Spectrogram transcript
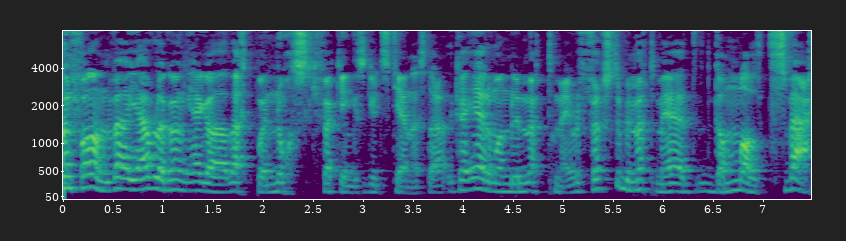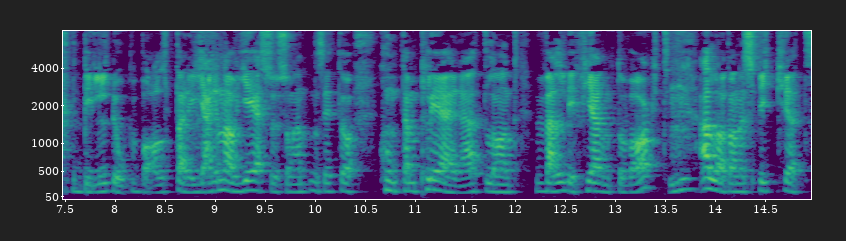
men faen, hver jævla gang jeg har vært på en norsk fuckings gudstjeneste, hva er det man blir møtt med? Jo, det første du blir møtt med, er et gammelt, svært bilde oppe på alteret, gjerne av Jesus som enten sitter og kontemplerer et eller annet veldig fjernt og vagt, eller at han er spikret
